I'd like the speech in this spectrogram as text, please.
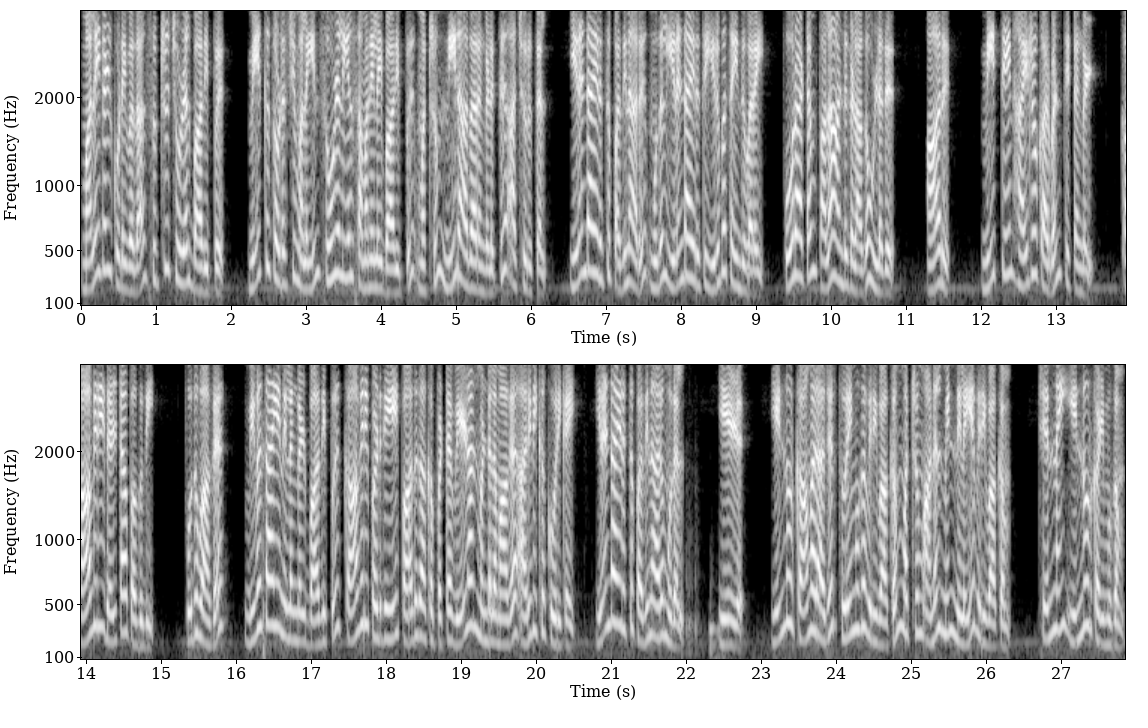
மலைகள் குடைவதால் சுற்றுச்சூழல் பாதிப்பு. மேற்கு தொடர்ச்சி மலையின் சூழலியல் சமநிலை பாதிப்பு மற்றும் நீர் ஆதாரங்களுக்கு அச்சுறுத்தல். இரண்டாயிரத்து பதினாறு முதல் இரண்டாயிரத்து இருபத்தைந்து வரை போராட்டம் பல ஆண்டுகளாக உள்ளது. ஆறு. மீத்தேன் ஹைட்ரோ கார்பன் திட்டங்கள். காவிரி டெல்டா பகுதி. பொதுவாக விவசாய நிலங்கள் பாதிப்பு காவிரி படுகையை பாதுகாக்கப்பட்ட வேளாண் மண்டலமாக அறிவிக்க கோரிக்கை. இரண்டாயிரத்து பதினாறு முதல். ஏழு. எண்ணூர் காமராஜர் துறைமுக விரிவாக்கம் மற்றும் அனல் மின் நிலைய விரிவாக்கம். சென்னை எண்ணூர் கழிமுகம்.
